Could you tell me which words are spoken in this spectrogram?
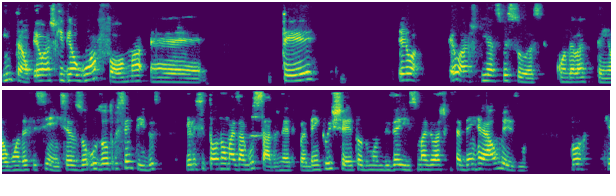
Então, eu acho que de alguma forma é, ter. Eu, eu acho que as pessoas, quando ela tem alguma deficiência, os, os outros sentidos eles se tornam mais aguçados, né? Tipo, é bem clichê todo mundo dizer isso, mas eu acho que isso é bem real mesmo. Porque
